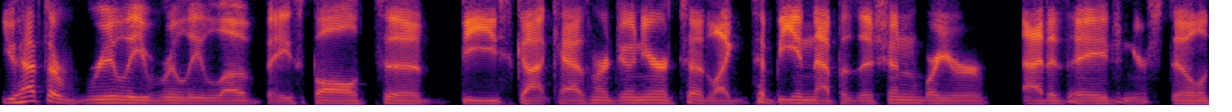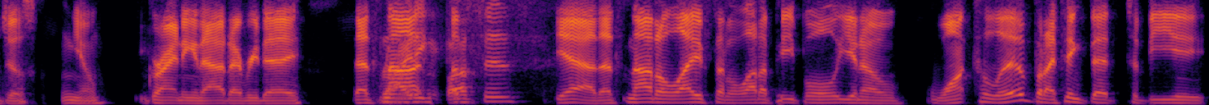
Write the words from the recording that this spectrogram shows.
You have to really, really love baseball to be Scott Kazmar Jr. to like to be in that position where you're at his age and you're still just you know grinding it out every day. That's Riding not buses. Yeah, that's not a life that a lot of people you know want to live. But I think that to be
